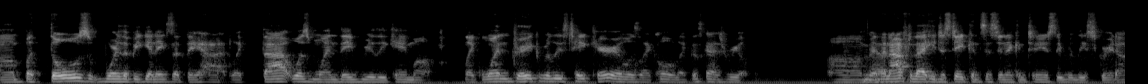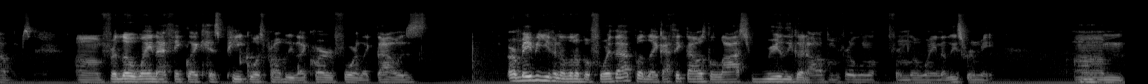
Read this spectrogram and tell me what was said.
um but those were the beginnings that they had like that was when they really came up like when drake released take care it was like oh like this guy's real um and then after that he just stayed consistent and continuously released great albums um for lil wayne i think like his peak was probably like carter 4 like that was or maybe even a little before that, but like I think that was the last really good album for Lil, from Lil Wayne, at least for me. mm. Um,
